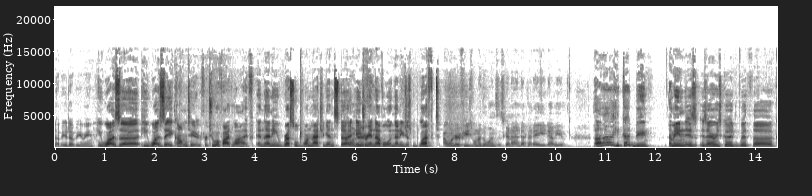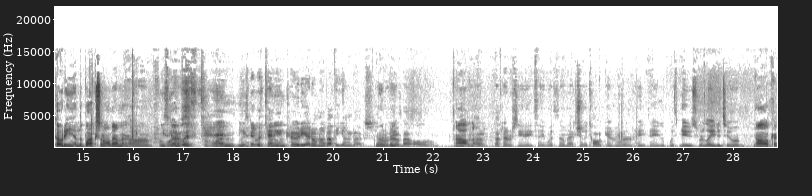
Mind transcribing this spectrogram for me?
WWE. He was a he was a commentator for 205 Live, and then he wrestled one match against uh, wonder if- Adrian Neville, and then he just left. I wonder if he's one of the ones that's going to end up at AEW. Uh, he could be. I mean, is is Aries good with uh, Cody and the Bucks and all them? Or? Um, He's what good I've- with Ken. He's good with Kenny and Cody. I don't know about the Young Bucks. I don't know about all of them. Oh no. I- I've never seen anything with them actually talking or anything with news related to them. Oh okay.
